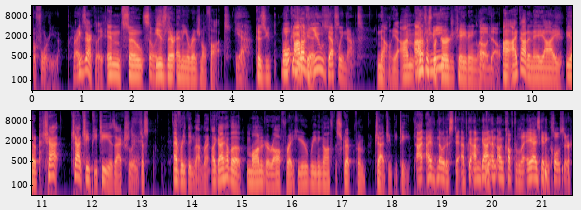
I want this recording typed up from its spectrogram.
before you, right? Exactly. And so, So is there any original thought? Yeah. Because you, Well, you can out of at- you, definitely not. No, yeah, I'm Out I'm just me- regurgitating. Oh, like, Oh, no. I, I got an AI. You know, Chat Chat GPT is actually just everything that I'm right. Like, I have a monitor off right here, reading off the script from Chat GPT. I, I've noticed it. I've, got- I'm gotten uncomfortable. The AI's getting closer.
